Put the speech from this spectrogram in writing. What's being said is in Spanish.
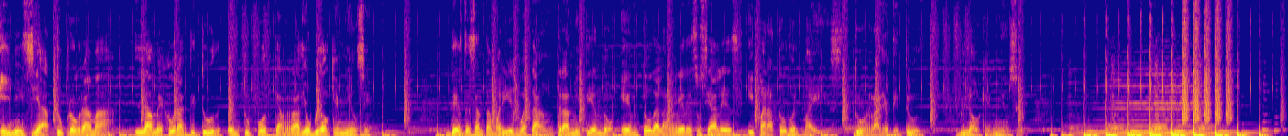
Inicia tu programa La mejor actitud en tu podcast Radio Bloque Music. Desde Santa María Ishuatán, transmitiendo en todas las redes sociales y para todo el país. Tu radio actitud, Bloque Music.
